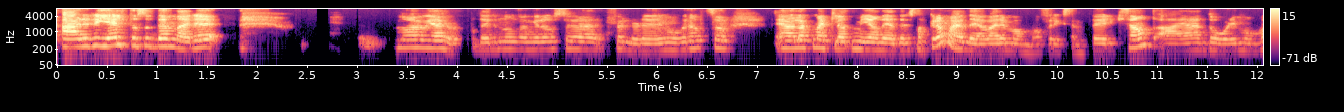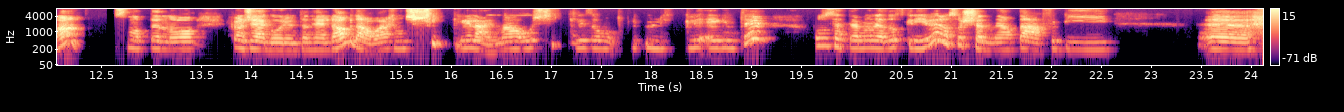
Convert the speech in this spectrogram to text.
Er det reelt? Altså den derre Nå har jeg hørt på dere noen ganger også, jeg følger dere overalt. Så jeg har lagt merke til at mye av det dere snakker om, er jo det å være mamma, f.eks. Ikke sant? Er jeg en dårlig mamma? Sånn at nå Kanskje jeg går rundt en hel dag da, og er sånn skikkelig lei meg og skikkelig sånn ulykkelig, egentlig. Og så setter jeg meg ned og skriver, og så skjønner jeg at det er fordi eh,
